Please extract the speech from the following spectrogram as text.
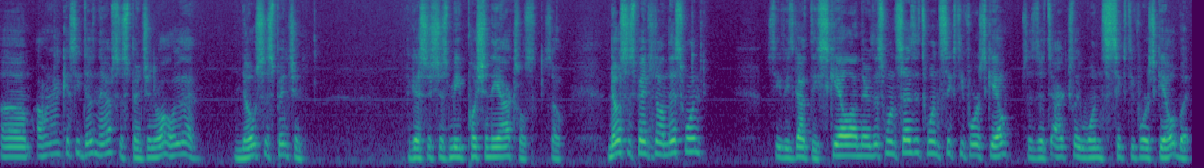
um, oh, I guess he doesn't have suspension at all. Look at that. No suspension. I guess it's just me pushing the axles. So no suspension on this one. See if he's got the scale on there. This one says it's 164 scale. Says it's actually 164 scale, but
